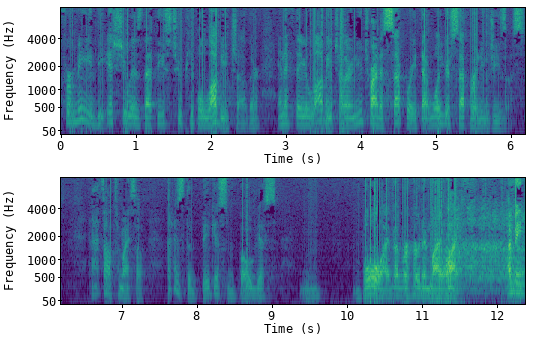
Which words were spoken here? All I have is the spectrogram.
for me, the issue is that these two people love each other. And if they love each other and you try to separate that, well, you're separating Jesus. And I thought to myself, that is the biggest bogus bull I've ever heard in my life. I mean,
